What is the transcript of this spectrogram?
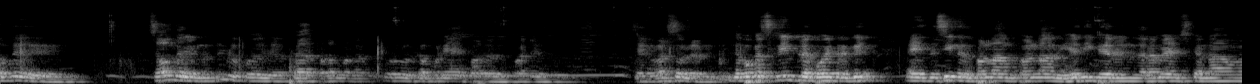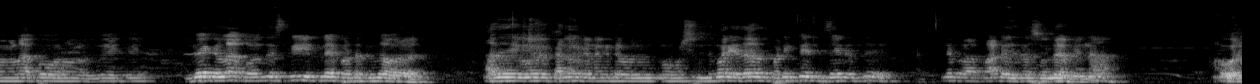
வந்து சௌந்தர்யன் வந்து இப்போ படம் பண்ண ஒரு ஒரு கம்பெனியாக பாட்டு பாட்டு எழுதுது. சரி வர சொல்லு அப்படின்னு. இந்த பக்கம் ஸ்க்ரீன் ப்ளே போயிட்டு இருக்கு இந்த சீன் இது பண்ணலாம் இது பண்ணலாம். அது எழுதிக்கிட்டே இருந்த ரமேஷ் கண்ணா அவங்கெல்லாம் அப்போ வரும்? விவேக். விவேக்கெல்லாம் இப்போ வந்து ஸ்க்ரீன் ப்ளே பண்ணுறதுக்கு தான் வருவார். அது கண்ணன் கண்ணங்கிட்ட ஒரு வருஷம் இந்த மாதிரி ஏதாவது பண்ணிக்கிட்டே இந்த சைடு வந்து இந்த பா- பாட்டு எதுவும் சொல்லு அப்படின்னா ஒரு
